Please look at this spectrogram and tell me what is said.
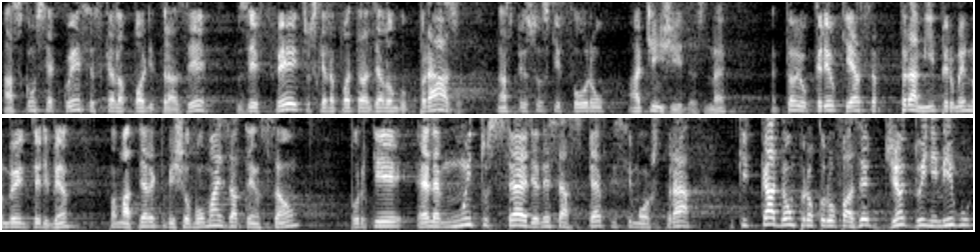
as consequências que ela pode trazer, os efeitos que ela pode trazer a longo prazo nas pessoas que foram atingidas, né? Então eu creio que essa, para mim, pelo menos no meu entendimento, foi uma matéria que me chamou mais atenção, porque ela é muito séria nesse aspecto de se mostrar o que cada um procurou fazer diante do inimigo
